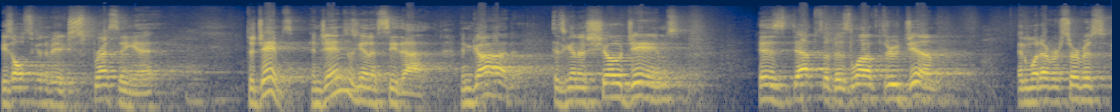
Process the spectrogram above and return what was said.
he's also going to be expressing it to James. And James is going to see that. And God is going to show James his depths of his love through Jim in whatever service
